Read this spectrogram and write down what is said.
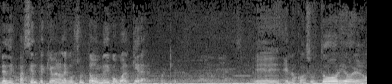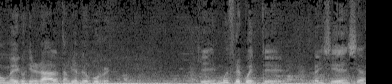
De 10 pacientes que van a la consulta de un médico cualquiera. Cualquiera. Eh, en los consultorios, en un médico general también le ocurre que es muy frecuente la incidencia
